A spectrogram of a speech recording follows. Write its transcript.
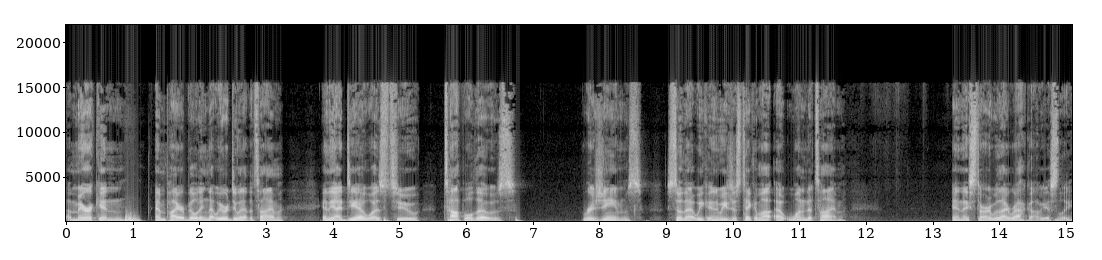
American empire building that we were doing at the time. And the idea was to topple those regimes so that we can we just take them out, one at a time. And they started with Iraq, obviously,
